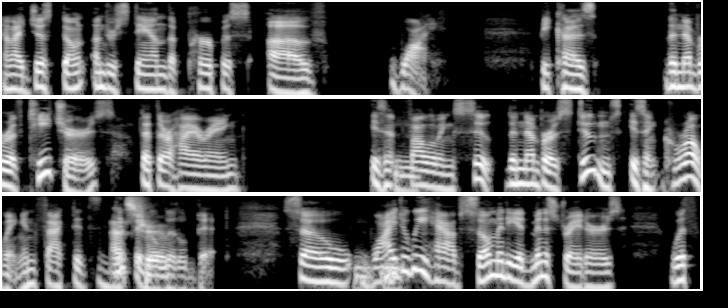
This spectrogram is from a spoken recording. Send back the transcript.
And I just don't understand the purpose of why. Because the number of teachers that they're hiring isn't Mhm. following suit. The number of students isn't growing. In fact, it's That's dipping a little bit. So, why Mhm. do we have so many administrators with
